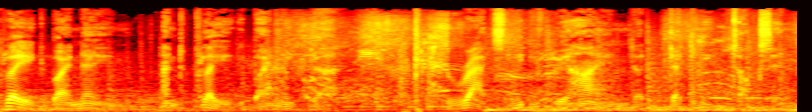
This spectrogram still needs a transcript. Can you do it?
Plague by name and plague by nectar. The rats leave behind a deadly toxin.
